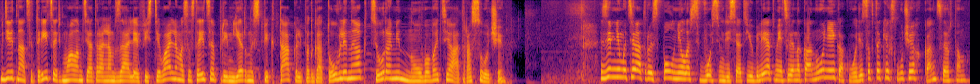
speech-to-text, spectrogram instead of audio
В 19.30 в Малом театральном зале фестивального состоится премьерный спектакль, подготовленный актерами нового театра Сочи. Зимнему театру исполнилось 80 юбилей, отметили накануне, и, как водится в таких случаях, концертом.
